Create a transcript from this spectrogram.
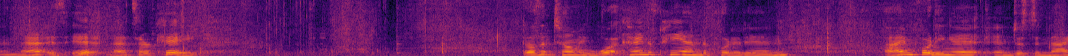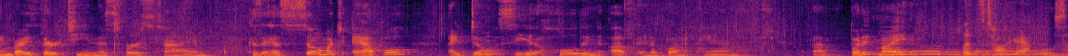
And that is it. That's our cake. Doesn't tell me what kind of pan to put it in. I'm putting it in just a 9 by 13 this first time because it has so much apple. I don't see it holding up in a Bundt pan, um, but it might. Let's talk apples.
